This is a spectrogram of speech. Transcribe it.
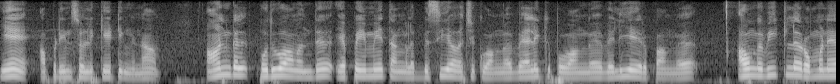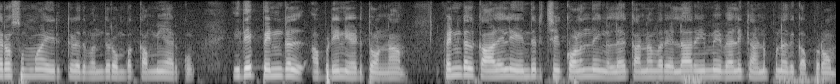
ஏன் அப்படின்னு சொல்லி கேட்டிங்கன்னா ஆண்கள் பொதுவாக வந்து எப்பயுமே தங்களை பிஸியாக வச்சுக்குவாங்க வேலைக்கு போவாங்க வெளியே இருப்பாங்க. அவங்க வீட்டில் ரொம்ப நேரம் சும்மா இருக்கிறது வந்து ரொம்ப கம்மியாக இருக்கும். இதே பெண்கள் அப்படின்னு எடுத்தோம்னா பெண்கள் காலையில் எழுந்திரிச்சு குழந்தைங்கள கணவர் எல்லாரையுமே வேலைக்கு அனுப்புனதுக்கப்புறம்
